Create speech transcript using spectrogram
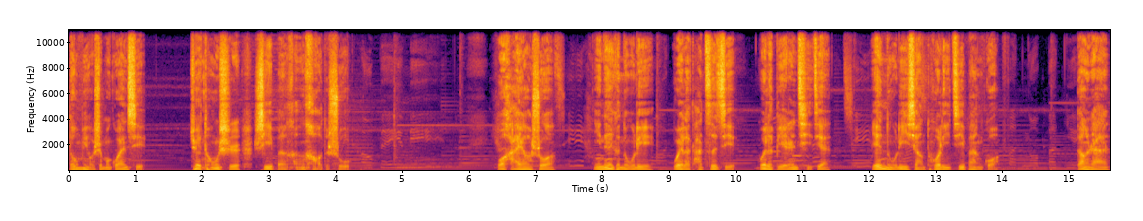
都没有什么关系，却同时是一本很好的书。我还要说，你那个奴隶为了他自己，为了别人起见，也努力想脱离羁绊过。当然，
